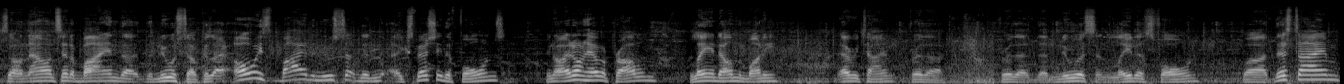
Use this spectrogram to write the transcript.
So now instead of buying the the newest stuff, because I always buy the new stuff, the, especially the phones. You know, I don't have a problem laying down the money every time for the for the the newest and latest phone. But this time,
